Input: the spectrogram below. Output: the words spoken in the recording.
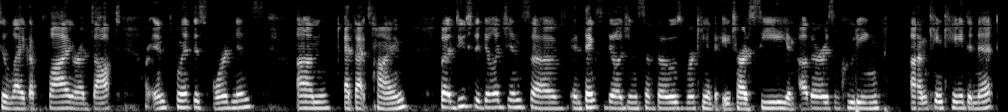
to like apply or adopt or implement this ordinance um, at that time. But due to the diligence of, and thanks to the diligence of those working at the HRC and others, including um, Kincaid Danette,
